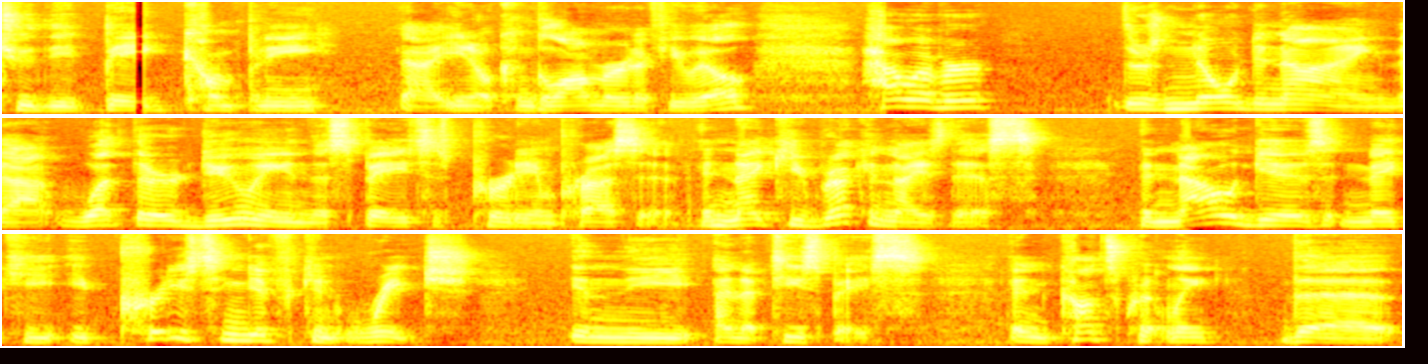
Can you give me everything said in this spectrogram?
to the big company, uh, you know, conglomerate, if you will. However, there's no denying that what they're doing in this space is pretty impressive. And Nike recognized this and now it gives Nike a pretty significant reach in the NFT space and consequently the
